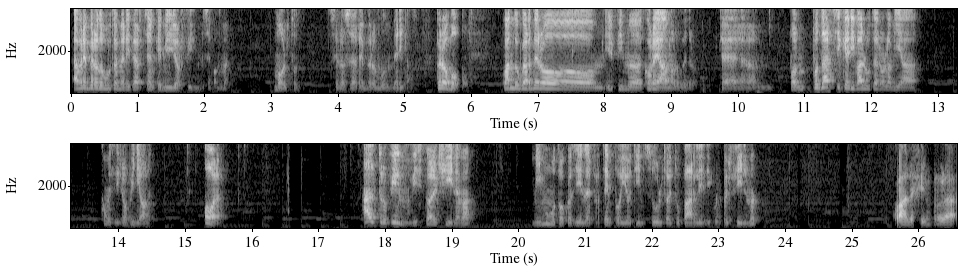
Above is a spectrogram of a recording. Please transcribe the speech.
Avrebbero dovuto meritarsi anche il miglior film, secondo me. Molto se lo sarebbero meritato. Però boh, quando guarderò il film coreano lo vedrò. Cioè, ehm, può, può darsi che rivaluterò la mia, come si dice, opinione. Ora, altro film visto al cinema, mi muto così nel frattempo io ti insulto e tu parli di quel film. Quale film? Ora...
